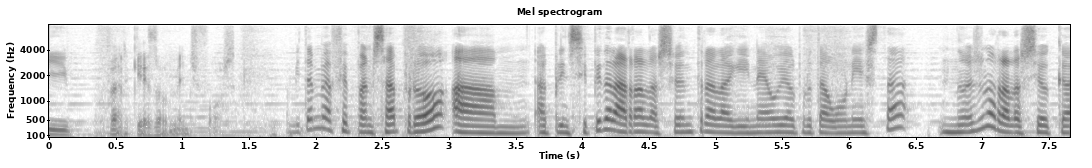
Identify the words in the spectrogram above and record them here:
i perquè és el menys fosc. A mi també m'ha fet pensar, però, um, al principi de la relació entre la guineu i el protagonista no és una relació que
